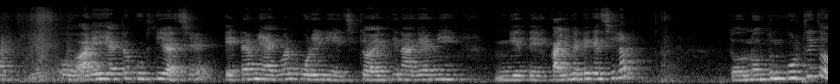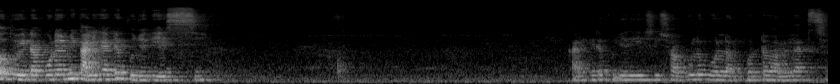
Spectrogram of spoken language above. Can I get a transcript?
আর কি ও, আর এই একটা কুর্তি আছে, এটা আমি একবার পরে নিয়েছি। কয়েকদিন আগে আমি ইয়েতে কালীঘাটে গেছিলাম। তো নতুন কুর্তি তো তো এটা পরে আমি কালীঘাটে পুজো দিয়ে এসেছি। কালীঘাটে পুজো দিয়ে এসেছি সবগুলো বললাম কোনটা ভালো লাগছে?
